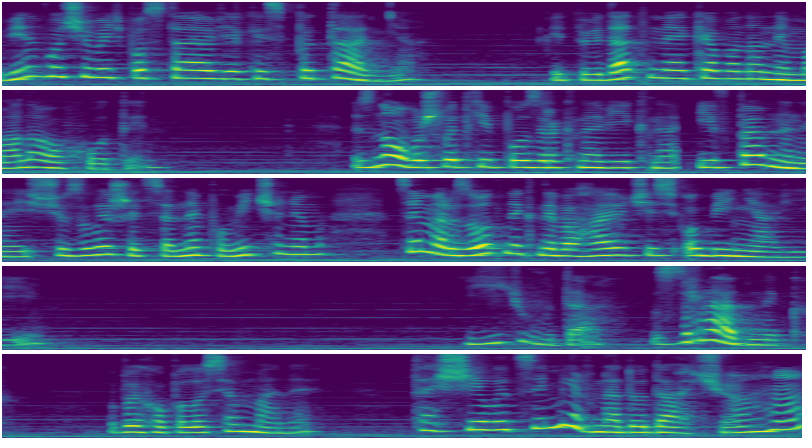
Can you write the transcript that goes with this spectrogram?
Він, вочевидь, поставив якесь питання, відповідати на яке вона не мала охоти. Знову швидкий позрак на вікна і, впевнений, що залишиться непоміченим, цей мерзотник, не вагаючись, обійняв її. Юда, зрадник, вихопилося в мене. Та ще лицемір на додачу, ага.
